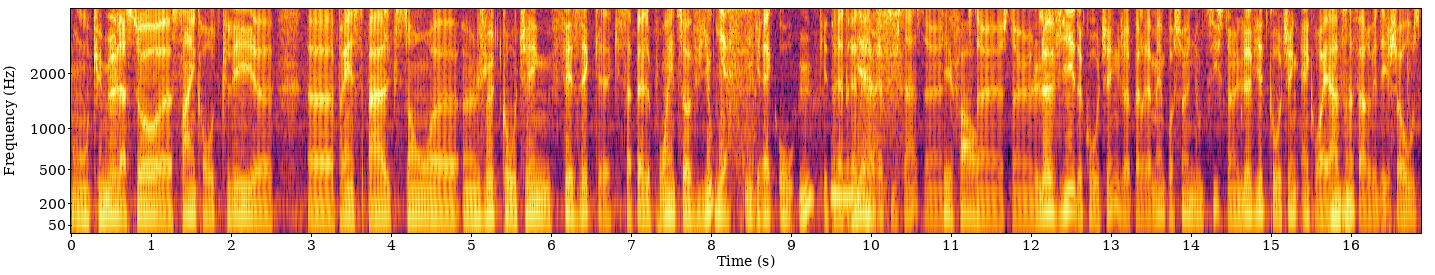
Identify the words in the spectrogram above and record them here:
On cumule à ça euh, cinq autres clés euh, euh, principales qui sont euh, un jeu de coaching physique euh, qui s'appelle Points of View, Yes. Y-O-U, qui est très, très, très, Yes. très puissant. C'est un, c'est un- un levier de coaching. J'appellerais même pas ça un outil, c'est un levier de coaching incroyable. Mm-hmm. Ça fait arriver des choses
